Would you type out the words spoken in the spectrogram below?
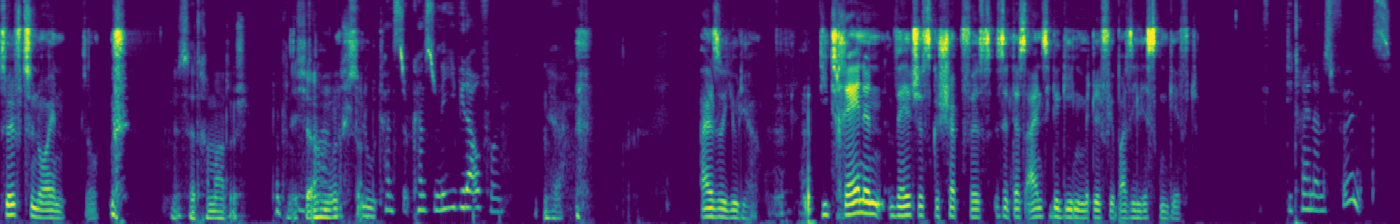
12 zu 9. So. Das ist ja dramatisch. Da bin ich ja im Rückstand. Absolut. Kannst du, kannst du nie wieder aufholen. Ja. Also, Julia. Die Tränen welches Geschöpfes sind das einzige Gegenmittel für Basiliskengift? Die Tränen eines Phönix.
